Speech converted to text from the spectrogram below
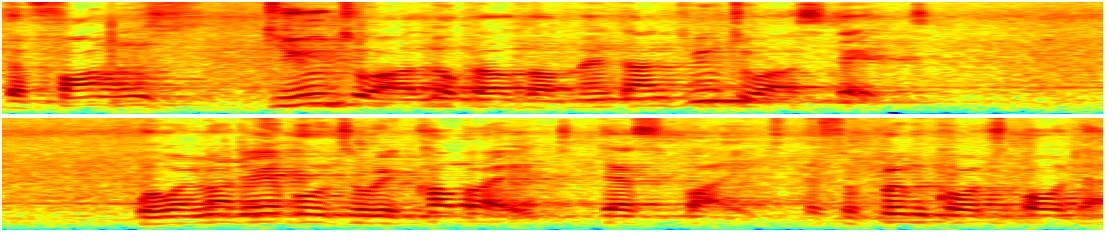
the funds due to our local government and due to our state. We were not able to recover it despite the Supreme Court's order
